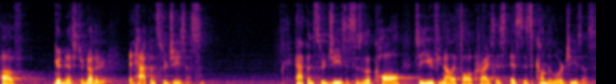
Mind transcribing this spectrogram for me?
of goodness to another. It happens through Jesus. Happens through Jesus. So the call to you, if you're not let follow Christ, is, is, is to come to the Lord Jesus.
